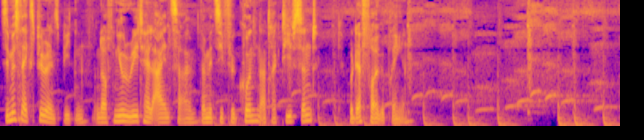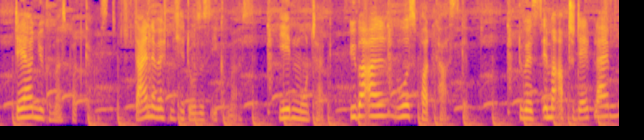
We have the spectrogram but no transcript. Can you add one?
Sie müssen Experience bieten und auf New Retail einzahlen, damit sie für Kunden attraktiv sind und Erfolge bringen. Der Newcomers Podcast. Deine wöchentliche Dosis E-Commerce. Jeden Montag. Überall, wo es Podcasts gibt. Du willst immer up to date bleiben?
